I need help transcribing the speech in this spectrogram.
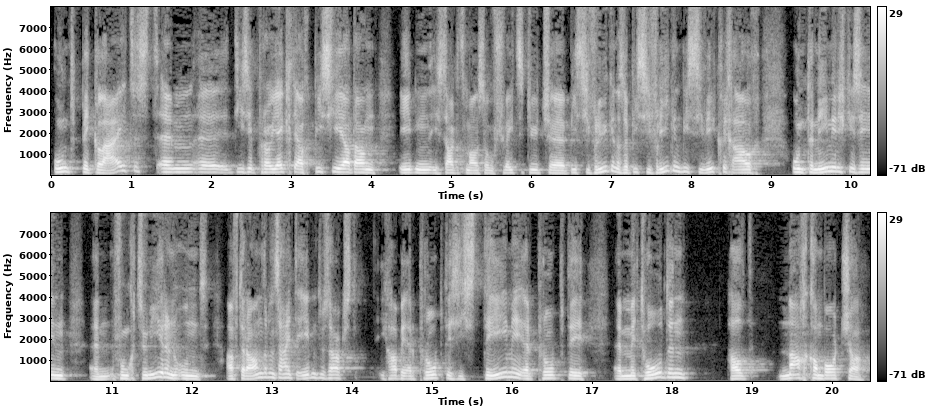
und begleitest ähm, äh, diese Projekte auch bis sie ja dann eben, ich sage jetzt mal so auf Schweizerdeutsch, äh, bis sie fliegen, also bis sie fliegen, bis sie wirklich auch unternehmerisch gesehen ähm, funktionieren. Und auf der anderen Seite eben, du sagst, ich habe erprobte Systeme, erprobte Methoden halt nach Kambodscha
